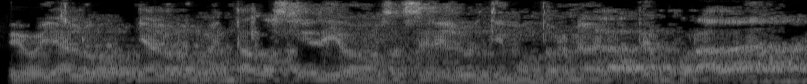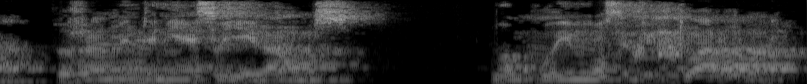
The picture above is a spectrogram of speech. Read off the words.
Pero ya lo, ya lo comentaba usted, íbamos a hacer el último torneo de la temporada, pues realmente ni a eso llegamos. No pudimos efectuarlo.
